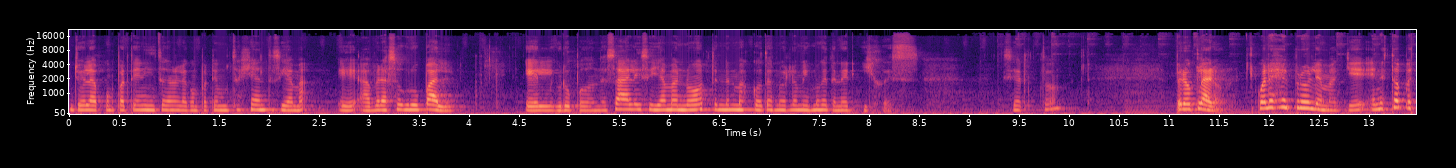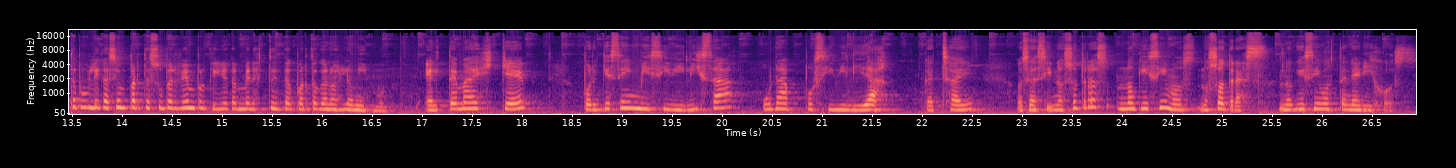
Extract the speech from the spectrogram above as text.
yo la compartí en Instagram, la compartí mucha gente, se llama eh, Abrazo Grupal, el grupo donde sale y se llama No tener mascotas no es lo mismo que tener hijos, ¿cierto? Pero claro, ¿cuál es el problema? Que en esta, esta publicación parte súper bien porque yo también estoy de acuerdo que no es lo mismo. El tema es que, ¿por qué se invisibiliza una posibilidad? ¿Cachai? O sea, si nosotros no quisimos, nosotras no quisimos tener hijos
